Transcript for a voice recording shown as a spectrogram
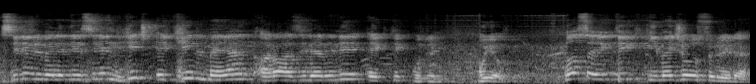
Silivri Belediyesi'nin hiç ekilmeyen arazilerini ektik bugün, bu yıl. Nasıl ektik? İmece usulüyle.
